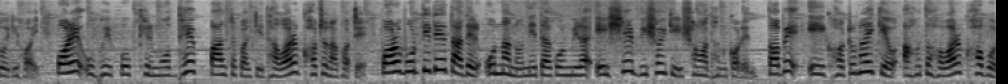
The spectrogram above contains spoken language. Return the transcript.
তৈরি হয়। পরে উভয় পক্ষের মধ্যে পাল্টাপাল্টি ধাওয়ার ঘটনা ঘটে। পরবর্তীতে তাদের অন্যান্য নেতাকর্মীরা এসে বিষয়টি সমাধান করেন। তবে এই ঘটনায় কেউ আহত হওয়ার খবর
